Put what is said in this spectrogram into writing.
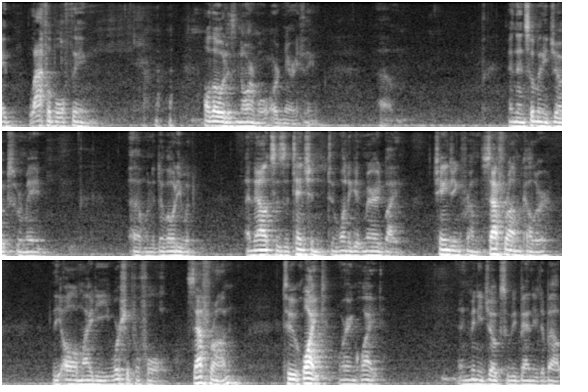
a laughable thing, although it is normal, ordinary thing. Um, and then so many jokes were made uh, when a devotee would announce his intention to want to get married by changing from saffron color, the almighty worshipful saffron, to white, wearing white. And many jokes would be bandied about.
